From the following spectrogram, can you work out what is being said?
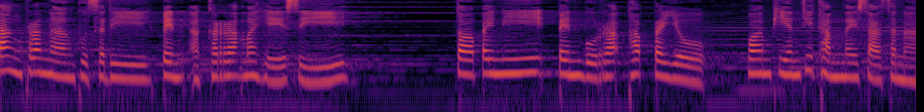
ตั้งพระนางผุดสดีเป็นอัครมเหสี ต่อไปนี้เป็นบุรพประโยค ความเพียรที่ทำในศาสนา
